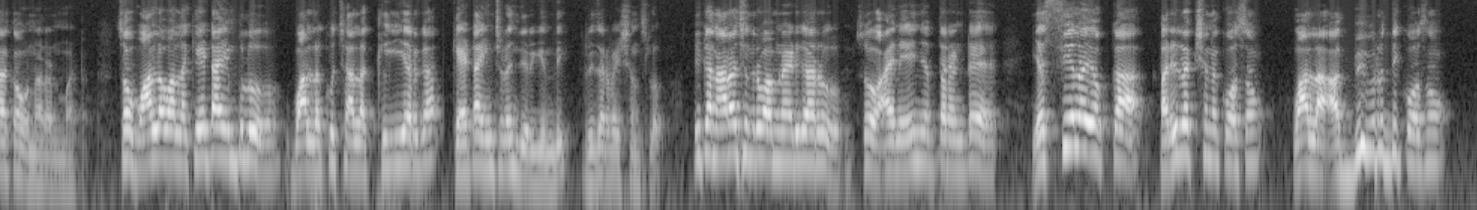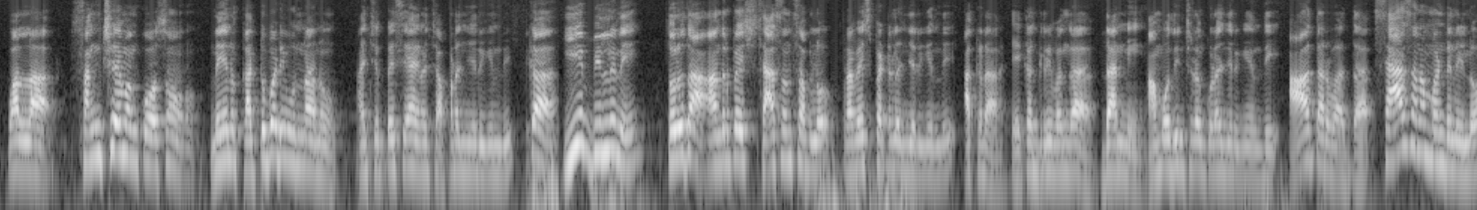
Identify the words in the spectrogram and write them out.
దాకా ఉన్నారనమాట సో వాళ్ళ వాళ్ళ కేటాయింపులు వాళ్ళకు చాలా క్లియర్గా కేటాయించడం జరిగింది రిజర్వేషన్స్లో. ఇక నారా చంద్రబాబు నాయుడు గారు సో ఆయన ఏం చెప్తారంటే ఎస్సీల యొక్క పరిరక్షణ కోసం వాళ్ళ అభివృద్ధి కోసం వాళ్ళ సంక్షేమం కోసం నేను కట్టుబడి ఉన్నాను అని చెప్పేసి ఆయన చెప్పడం జరిగింది. ఇక ఈ బిల్లుని తొలుత ఆంధ్రప్రదేశ్ శాసనసభలో ప్రవేశపెట్టడం జరిగింది. అక్కడ ఏకగ్రీవంగా దాన్ని ఆమోదించడం కూడా జరిగింది. ఆ తర్వాత శాసన మండలిలో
